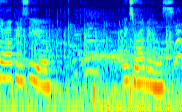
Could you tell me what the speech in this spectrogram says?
so happy to see you. Thanks for having us.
